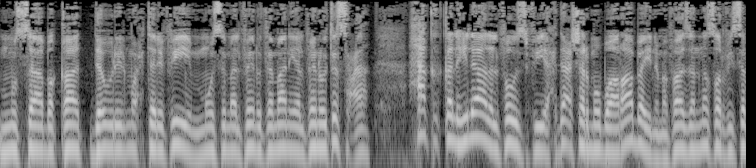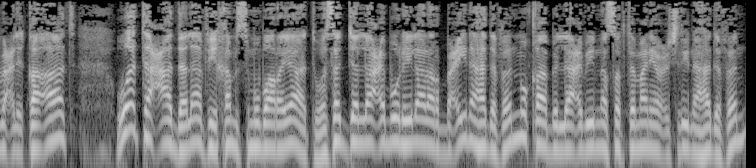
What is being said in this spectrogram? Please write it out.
مسابقات دوري المحترفين موسم 2008-2009 حقق الهلال الفوز في 11 مباراة بينما فاز النصر في سبع لقاءات وتعادل في خمس مباريات وسجل لاعبو الهلال 40 هدفا مقابل لاعبي النصر 28 هدفا.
